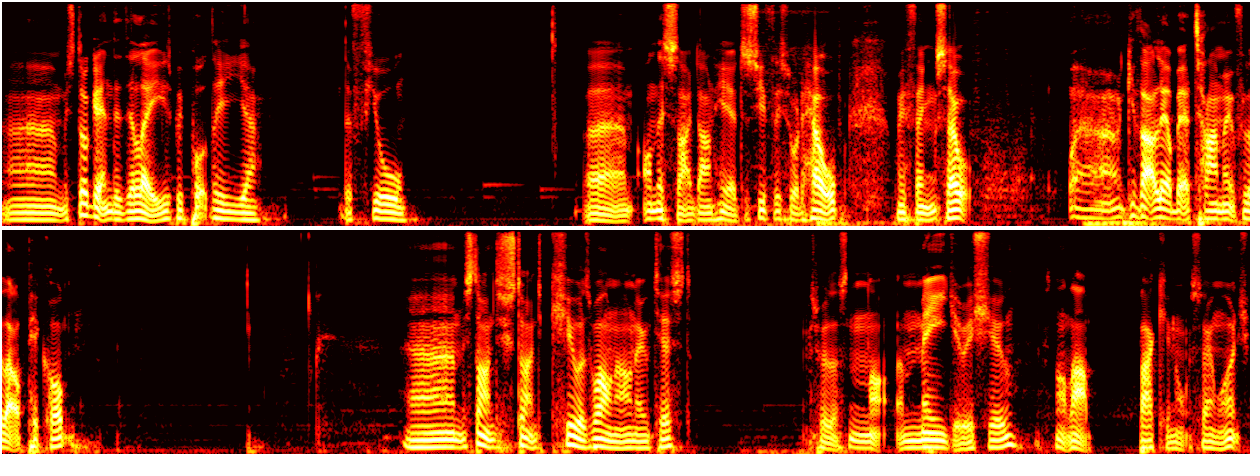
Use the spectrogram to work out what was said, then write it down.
Um, we're still getting the delays. We put the uh, the fuel um, on this side down here to see if this would help with things. So, uh, give that a little bit of time. Hopefully that'll pick up. Um, it's starting to starting to queue as well now. I noticed. So that's not a major issue. It's not that backing up so much.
